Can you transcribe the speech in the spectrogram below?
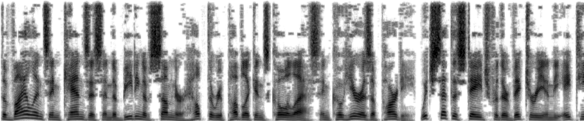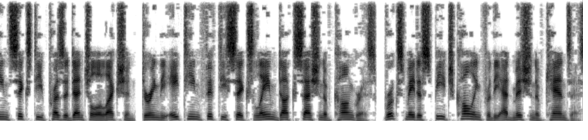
The violence in Kansas and the beating of Sumner helped the Republicans coalesce and cohere as a party, which set the stage for their victory in the 1860 presidential election. During the 1856 lame duck session of Congress, Brooks made a speech calling for the admission of Kansas,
